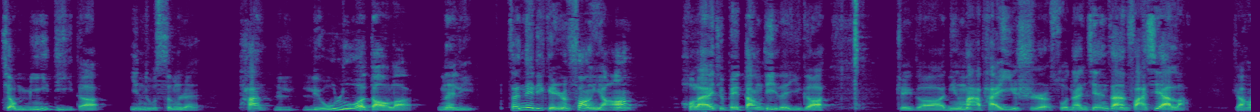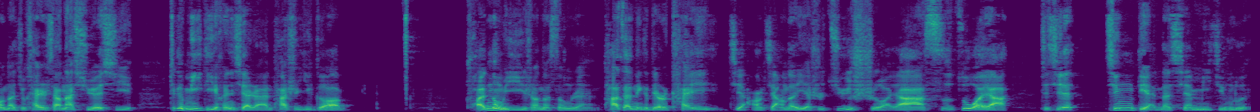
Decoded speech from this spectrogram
叫米底的印度僧人，他流落到了那里，在那里给人放羊，后来就被当地的一个这个宁玛派义师索南坚赞发现了。然后呢，就开始向他学习。这个谜底很显然，他是一个传统意义上的僧人。他在那个地儿开讲，讲的也是俱舍呀、四座呀这些经典的显密经论。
